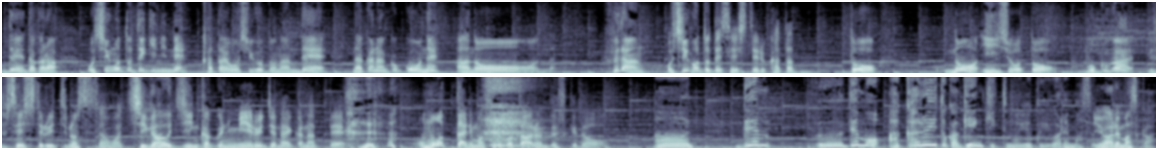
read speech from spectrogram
うん、でだからお仕事的にね硬いお仕事なんでなかなかこうねあのー、普段お仕事で接してる方との印象と僕が接してる一ノ瀬さんは違う人格に見えるんじゃないかなって 思ったりもすることあるんですけど。あでうでも明るいとか元気っていうのはよく言われます言われますか？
